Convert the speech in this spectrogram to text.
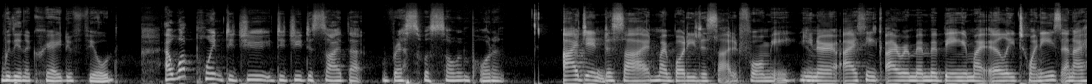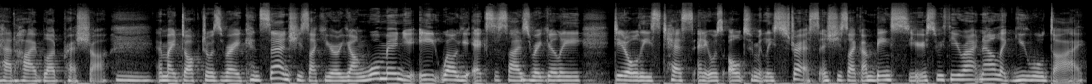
within a creative field, at what point did you did you decide that rest was so important? I didn't decide. My body decided for me. Yeah. You know, I think I remember being in my early 20s and I had high blood pressure. Mm. And my doctor was very concerned. She's like, You're a young woman, you eat well, you exercise Mm. regularly, did all these tests, and it was ultimately stress. And she's like, I'm being serious with you right now. Like, you will die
